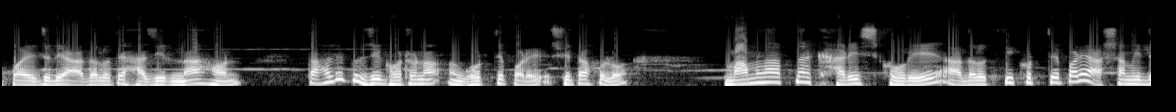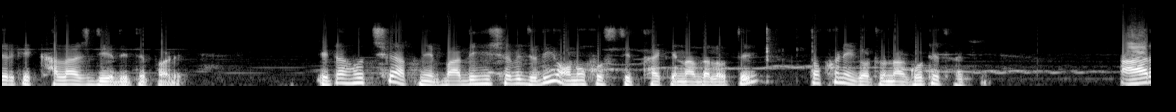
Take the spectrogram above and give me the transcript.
উপায়ে যদি আদালতে হাজির না হন, তাহলে তো যে ঘটনা ঘটতে পারে সেটা হলো, মামলা আপনার খারিজ করে আদালত কি করতে পারে? আসামিদেরকে খালাস দিয়ে দিতে পারে। এটা হচ্ছে আপনি বাদী হিসেবে যদি অনুপস্থিত থাকেন আদালতে তখন এই ঘটনা ঘটে থাকে। আর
